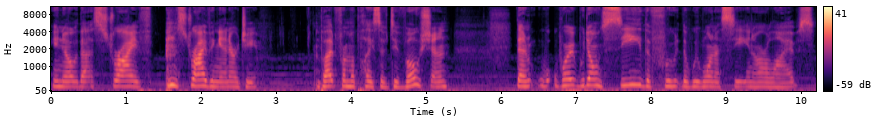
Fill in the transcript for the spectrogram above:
you know, that strive, striving energy, but from a place of devotion, then we're, we don't see the fruit that we want to see in our lives,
